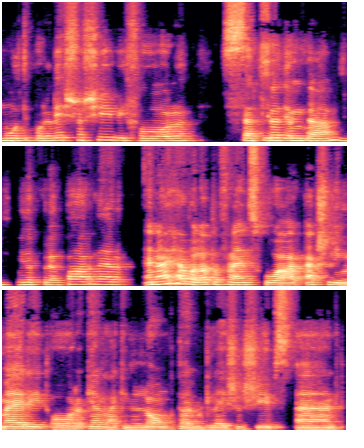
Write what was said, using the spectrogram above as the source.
multiple relationships before settling, with, Settling your down. with your current partner. And I have a lot of friends who are actually married or again like in long-term relationships and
